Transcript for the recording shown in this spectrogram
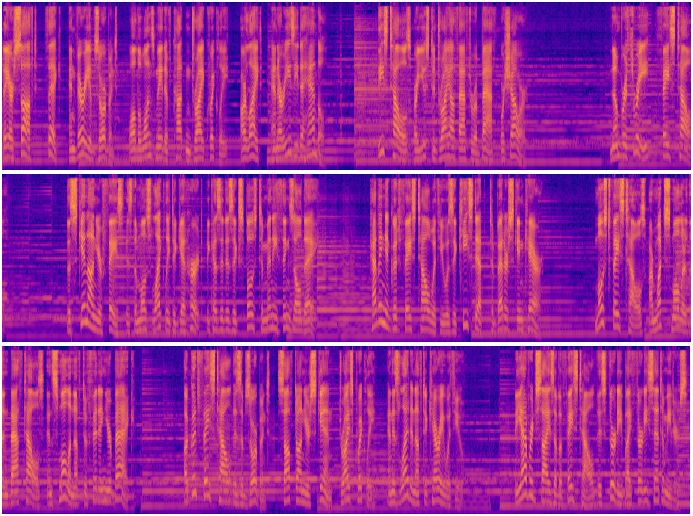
They are soft, thick, and very absorbent, while the ones made of cotton dry quickly, are light, and are easy to handle. These towels are used to dry off after a bath or shower. Number 3 Face Towel. The skin on your face is the most likely to get hurt because it is exposed to many things all day. Having a good face towel with you is a key step to better skin care. Most face towels are much smaller than bath towels and small enough to fit in your bag. A good face towel is absorbent, soft on your skin, dries quickly, and is light enough to carry with you. The average size of a face towel is 30 by 30 centimeters.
